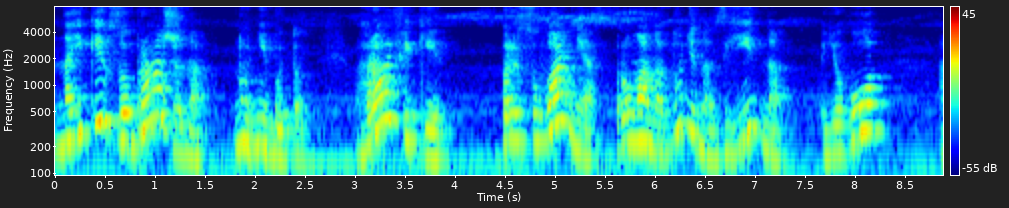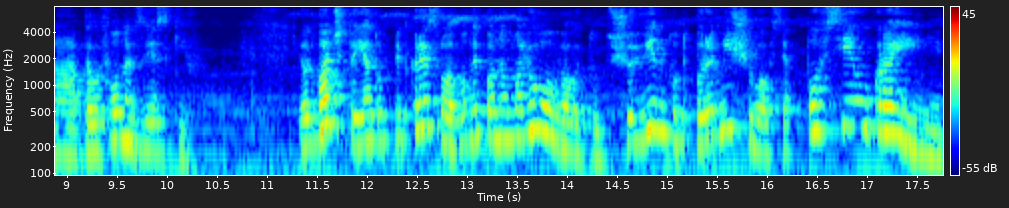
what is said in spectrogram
на яких зображено, ну нібито, графіки пересування Романа Дудіна згідно його а, телефонних зв'язків. І от бачите, я тут підкреслила, вони понамальовували тут, що він тут переміщувався по всій Україні.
